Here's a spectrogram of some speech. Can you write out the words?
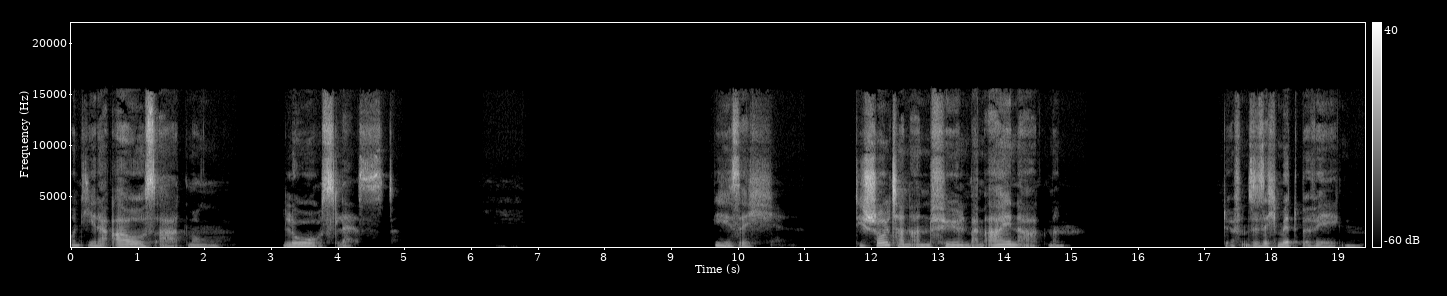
und jede Ausatmung loslässt. Wie sich die Schultern anfühlen beim Einatmen dürfen Sie sich mitbewegen.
